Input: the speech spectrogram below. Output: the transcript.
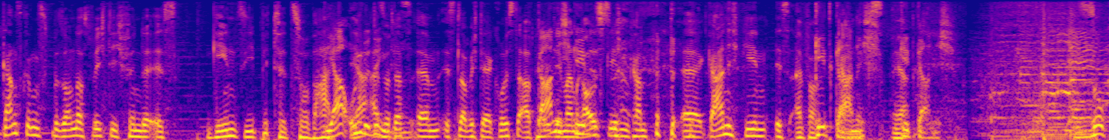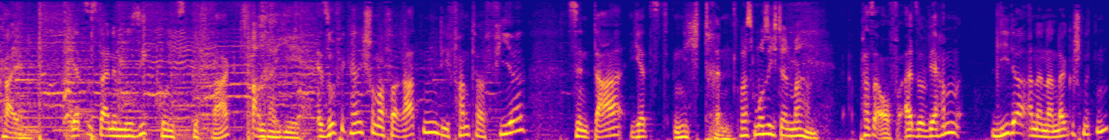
ganz, ganz besonders wichtig finde, ist, gehen Sie bitte zur Wahl. Ja, unbedingt. Ja, also das ähm, ist, glaube ich, der größte Appell, den man rausgeben kann. Äh, gar nicht gehen ist einfach Geht gar, gar nichts. Geht gar nicht. So Kai, jetzt ist deine Musikkunst gefragt. Ach je. Äh, so viel kann ich schon mal verraten. Die Fanta 4 sind da jetzt nicht drin. Was muss ich denn machen? Pass auf, also wir haben Lieder aneinander geschnitten.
